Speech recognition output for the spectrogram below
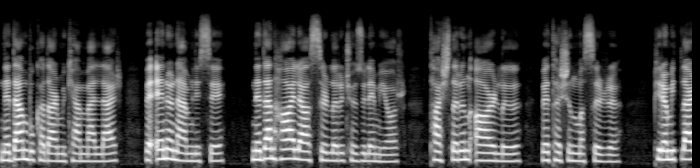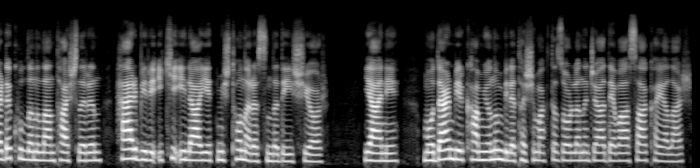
neden bu kadar mükemmeller ve en önemlisi, neden hala sırları çözülemiyor? Taşların ağırlığı ve taşınma sırrı. Piramitlerde kullanılan taşların her biri 2 ila 70 ton arasında değişiyor. Yani modern bir kamyonun bile taşımakta zorlanacağı devasa kayalar.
